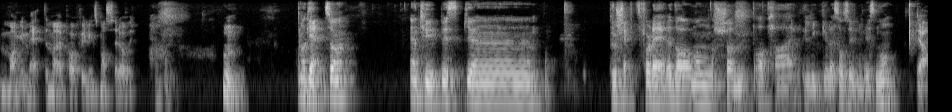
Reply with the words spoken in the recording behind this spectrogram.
mange meter med påfyllingsmasser over. Hmm. Ok, så en typisk eh, prosjekt for dere, da har man skjønt at her ligger det sannsynligvis noe? Ja,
